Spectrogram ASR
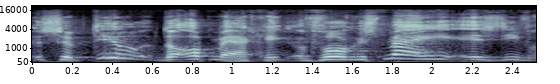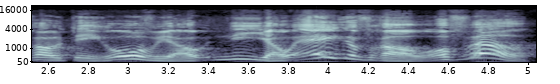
subtiel de opmerking... Volgens mij is die vrouw tegenover jou niet jouw eigen vrouw, of wel?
